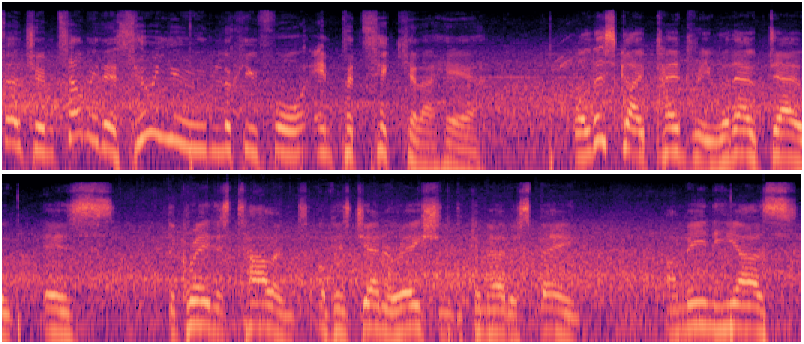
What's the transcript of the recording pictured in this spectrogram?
So, Jim, tell me this, who are you looking for in particular here? Well, this guy Pedri, without doubt, is the greatest talent of his generation to come out of Spain. I mean, he has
